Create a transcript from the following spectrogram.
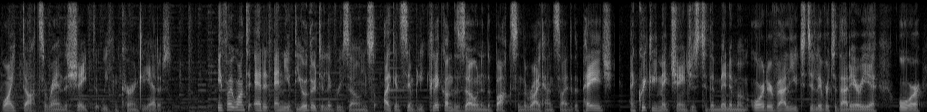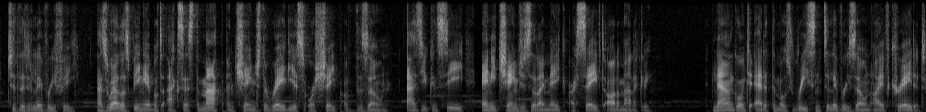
white dots around the shape that we can currently edit. If I want to edit any of the other delivery zones, I can simply click on the zone in the box on the right hand side of the page and quickly make changes to the minimum order value to deliver to that area or to the delivery fee, as well as being able to access the map and change the radius or shape of the zone. As you can see, any changes that I make are saved automatically. Now I'm going to edit the most recent delivery zone I have created.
